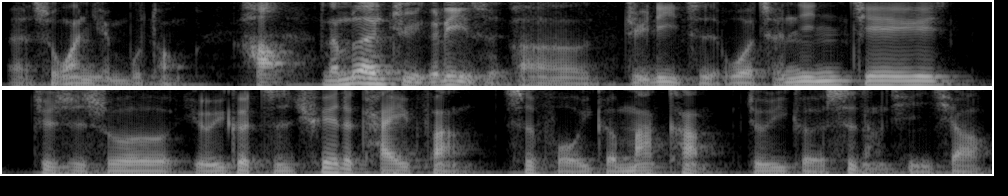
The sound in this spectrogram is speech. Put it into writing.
呃，是完全不同。好，能不能举个例子？呃，举例子，我曾经接，就是说有一个职缺的开放，是否一个 markup，就一个市场行销。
